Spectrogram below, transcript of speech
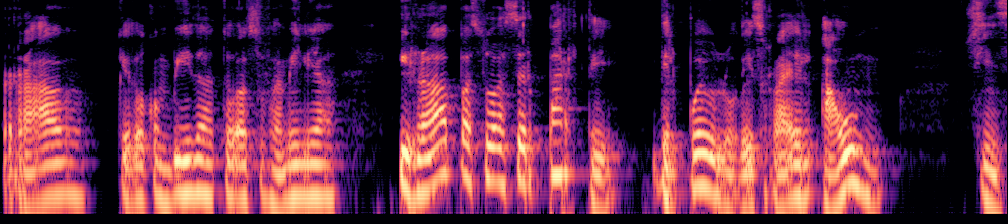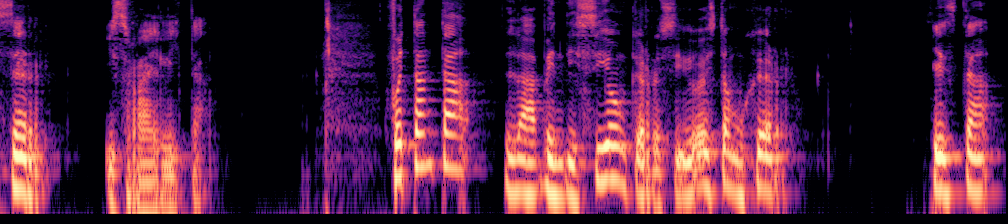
Raab quedó con vida, toda su familia, y Raab pasó a ser parte del pueblo de Israel aún sin ser israelita. Fue tanta la bendición que recibió esta mujer, esta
